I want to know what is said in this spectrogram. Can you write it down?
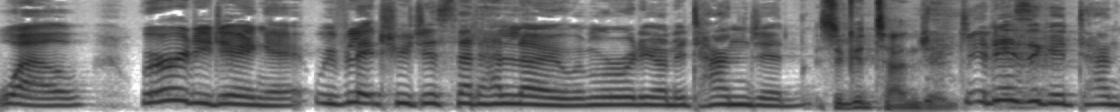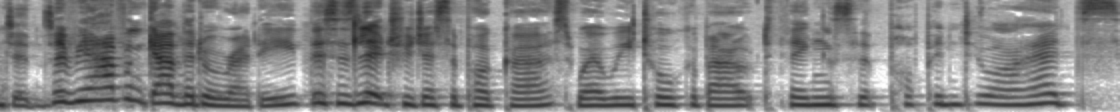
Well, we're already doing it. We've literally just said hello and we're already on a tangent. It's a good tangent. It is a good tangent. So if you haven't gathered already, this is literally just a podcast where we talk about things that pop into our heads,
